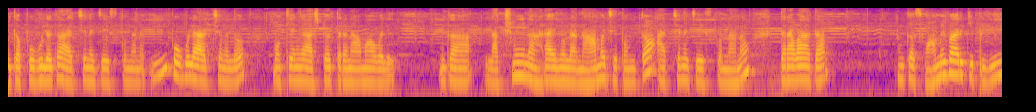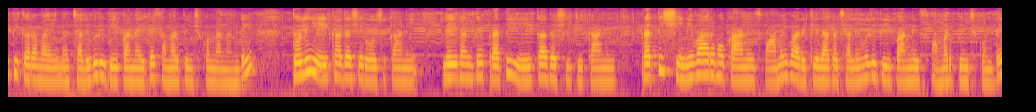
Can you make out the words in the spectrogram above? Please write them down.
ఇంకా పువ్వులతో అర్చన చేసుకున్నాను. ఈ పువ్వుల అర్చనలో ముఖ్యంగా అష్టోత్తర నామావళి ఇంకా లక్ష్మీనారాయణుల నామజపంతో అర్చన చేసుకున్నాను. తర్వాత ఇంకా స్వామివారికి ప్రీతికరమైన చలివిడి దీపాన్ని అయితే సమర్పించుకున్నానండి. తొలి ఏకాదశి రోజు కానీ లేదంటే ప్రతి ఏకాదశికి కానీ ప్రతి శనివారము కానీ స్వామివారికి ఇలాగ చలిమిడి దీపాన్ని సమర్పించుకుంటే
